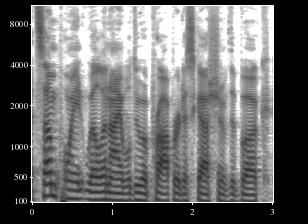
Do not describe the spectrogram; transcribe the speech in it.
At some point, Will and I will do a proper discussion of the book.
